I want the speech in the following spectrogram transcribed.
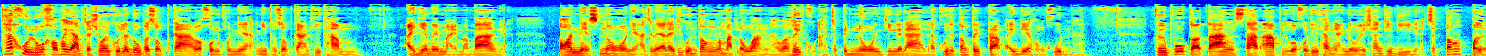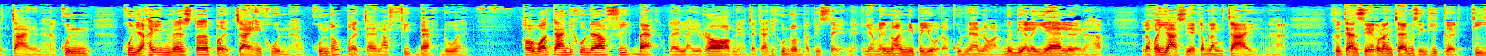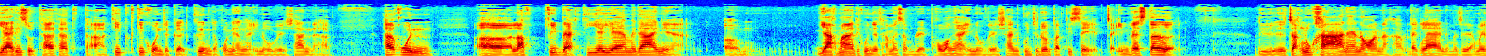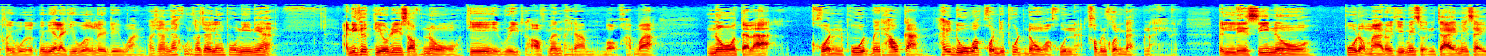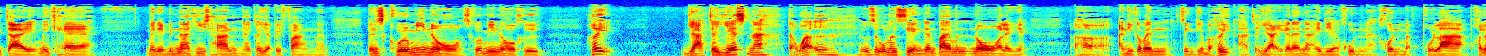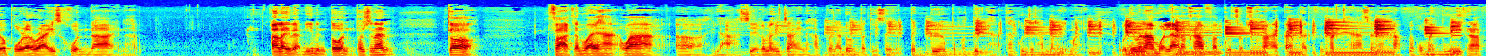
ถ้าคุณรู้เขาพยายามจะช่วยคุณแล้วดูประสบการณ์ว่าคนคนนี้มีประสบการณ์ที่ทำไอเดียใหม่ ๆ มาบ้างเนี่ย honest no เนี่ยอาจจะเป็นอะไรที่คุณต้องระมัดระวังนะว่าเฮ้ยอาจจะเป็น no จริงๆก็ได้ แล้วคุณจะต้องไปปรับไอเดียของคุณนะ คือผู้ก่อตั้งสตาร์ทอัพหรือว่าคนที่ทำงานอินโนเวชันที่ดีเนี่ยจะต้องเปิดใจนะคุณคุณอยากให้ investor เปิดใจให้คุณนะครับคุณต้องเปิดใจรับฟีดแบ็กด้วยเขาบอกว่าการที่คุณได้รับฟีดแบ็กหลาย ๆ รอบเนี่ยจากการที่คุณโดนปฏิเสธเนี่ยอย่างน้อย ๆ มีประโยชน์กับคุณแน่นอน ไม่มีอะไรแย่เลยนะครับแล้วก็อย่าเสียกำลังใจนะฮะคือการเสียกำลังใจเป็นสิ่งที่เกิดที่แย่ที่สุดถ้าถ้าที่ที่ควรจะเกิดขึ้นกับคนที่ทำงานอินโนเวชันนะครับถ้าคุณรับฟีดแบ็กที่แย่ ๆ ไม่ได้เนี่ย ยากมากที่คุณจะทำให้สำเร็จเพราะว่างานอินโนเวชันคุณจะโดนปฏิเสธจาก investor หรือจากลูกค้าแน่นอนนะครับ แรกๆเนี่ยมันจะยังไม่ค่อยเวิร์กไม่มีอะไรที่เวิร์กเลย day one เพราะฉะนั้นถ้าคุณเข้าใจเรื่องพวกนี้เนี่ยอันนี้คือ theories of no ที่ Reid Hoffman พยายามบอกครับว่า no แต่ละคนพูดไม่เท่ากัน ให้ดูว่าคนที่พูด no กับคุณอะเขาเป็นคนแบบไหนนะเป็น lazy no พูดออกมาโดยที่ไม่สนใจไม่ใส่ใจไม่แคร์ไม่ได้เป็นหน้าที่ชั้นนะก็อย่าไปฟังนะเป็น squirmy no squirmy no คือเฮ้ย อยากจะ yes นะ แต่ว่าเออรู้สึกว่ามันเสี่ยงเกินไปมัน no อะไรเงี้ยอันนี้ก็เป็นสิ่งที่แบบเฮ้ยอาจจะใหญ่ก็ได้นะไอเดียคุณนะคนแบบโพล่าเขาเรียกว่า polarize คนได้นะครับ อะไรแบบนี้เป็นต้น เพราะฉะนั้นก็ฝากกันไว้ฮะว่าอออย่าเสียกำลังใจนะครับ เวลาโดนปฏิเสธเป็นเรื่องปกติฮะถ้าคุณจะทำอะไรใหม่ วันนี้เวลาหมดแล้วนะครับ ฝากกด subscribe แปมแพทคือ podcast ด้วยนะครับ แล้วพบกันพรุ่งนี้ครับ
